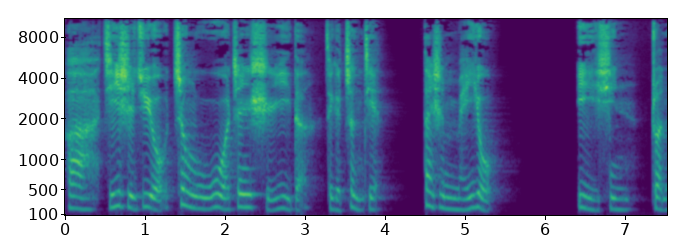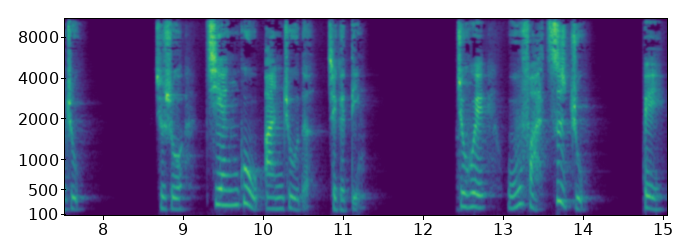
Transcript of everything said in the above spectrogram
啊，即使具有正无我真实意的这个正见，但是没有一心专注，就说坚固安住的这个定。就会无法自主被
